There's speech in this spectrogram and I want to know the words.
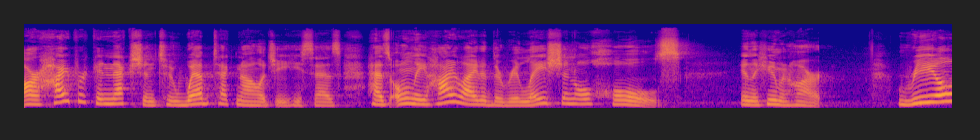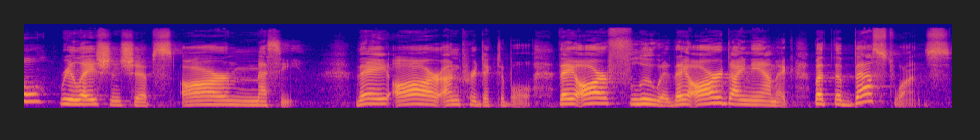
Our hyperconnection to web technology, he says, has only highlighted the relational holes in the human heart. Real relationships are messy. They are unpredictable. They are fluid. They are dynamic. But the best ones,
